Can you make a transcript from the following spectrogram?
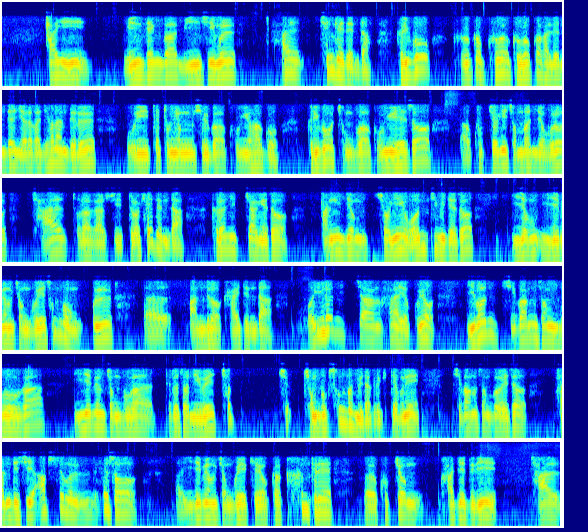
당이 민생과 민심을 잘 챙겨야 된다. 그리고 그것 그 그것과 관련된 여러 가지 현안들을 우리 대통령실과 공유하고 그리고 정부와 공유해서 어, 국정이 전반적으로 잘 돌아갈 수 있도록 해야 된다. 그런 입장에서 당정청이 원팀이 돼서 이재명 정부의 성공을 어, 만들어 가야 된다. 뭐 이런 입장 하나였고요. 이번 지방선거가 이재명 정부가 들어선 이후에 첫 저- 전국 선거입니다. 그렇기 때문에 지방선거에서 반드시 압승을 해서 어, 이재명 정부의 개혁과 큰 틀의 어, 국정 과제들이 잘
